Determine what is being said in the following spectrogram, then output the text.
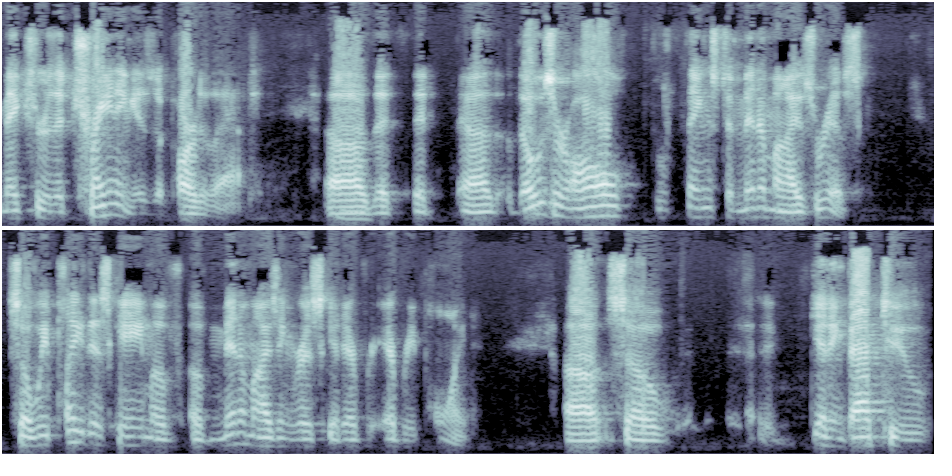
make sure that training is a part of that. Uh, mm-hmm. that that uh, those are all things to minimize risk. So we play this game of, of minimizing risk at every every point. Uh, so getting back to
